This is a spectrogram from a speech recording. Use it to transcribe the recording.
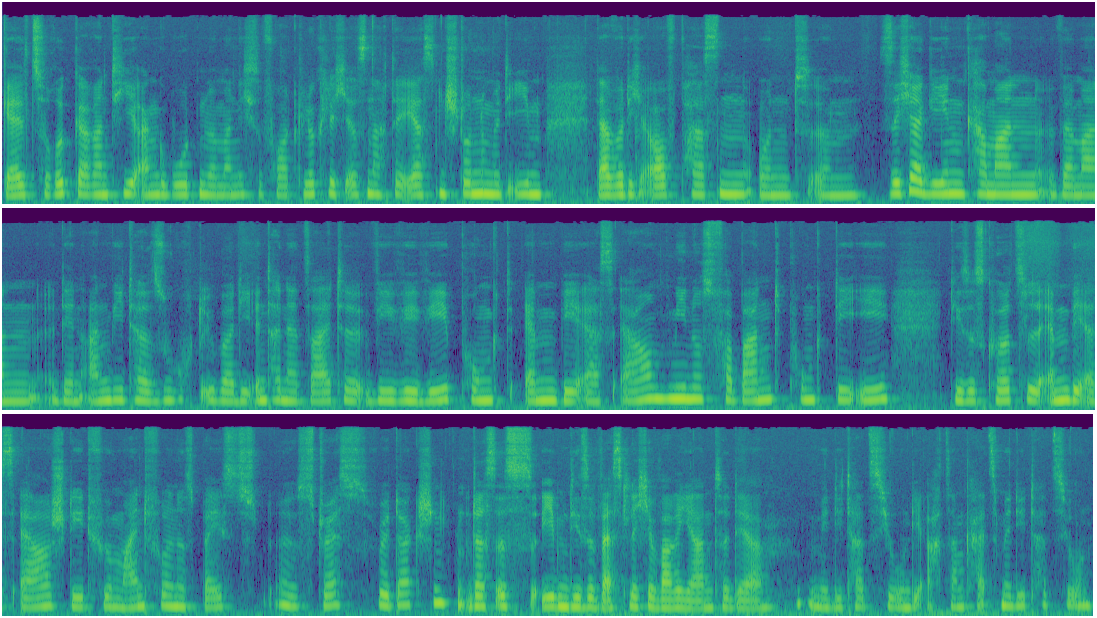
Geld-Zurück-Garantie angeboten, wenn man nicht sofort glücklich ist nach der ersten Stunde mit ihm. Da würde ich aufpassen und ähm, sicher gehen kann man, wenn man den Anbieter sucht, über die Internetseite www.mbsr-verband.de. Dieses Kürzel MBSR steht für Mindfulness-Based äh, Stress Reduction. Das ist eben diese westliche Variante der Meditation, die Achtsamkeitsmeditation.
